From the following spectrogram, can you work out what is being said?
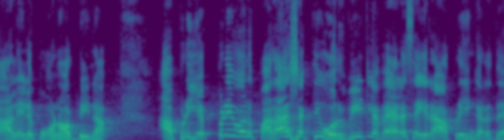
காலையில போனோம் அப்படின்னா. அப்படி எப்படி ஒரு பராசக்தி ஒரு வீட்டில் வேலை செய்கிறா அப்படிங்கிறத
